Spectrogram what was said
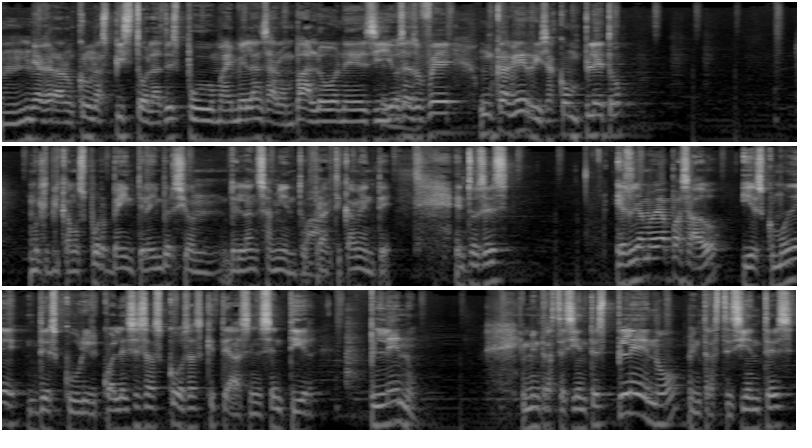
me agarraron con unas pistolas de espuma y me lanzaron balones. Y, o sea, eso fue un cague de risa completo. Multiplicamos por 20 la inversión del lanzamiento prácticamente. Entonces, eso ya me había pasado y es como de descubrir cuáles esas cosas que te hacen sentir pleno. Y mientras te sientes pleno, mientras te sientes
